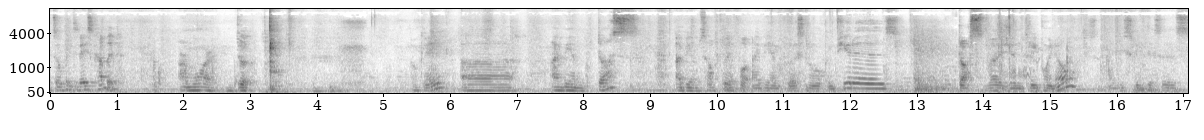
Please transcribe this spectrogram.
let's open today's cupboard. Armoire de. Okay. Uh, IBM DOS. IBM software for IBM personal computers. DOS version 3.0. So obviously this is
